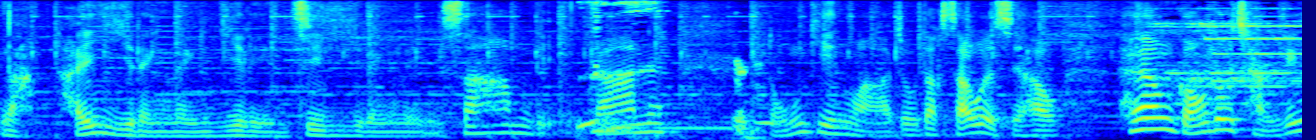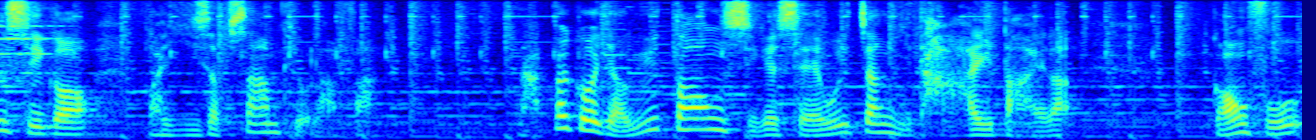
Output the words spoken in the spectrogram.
嗱，喺二零零二年至二零零三年間咧，董建華做特首嘅時候，香港都曾經試過為二十三條立法。嗱，不過由於當時嘅社會爭議太大啦，港府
